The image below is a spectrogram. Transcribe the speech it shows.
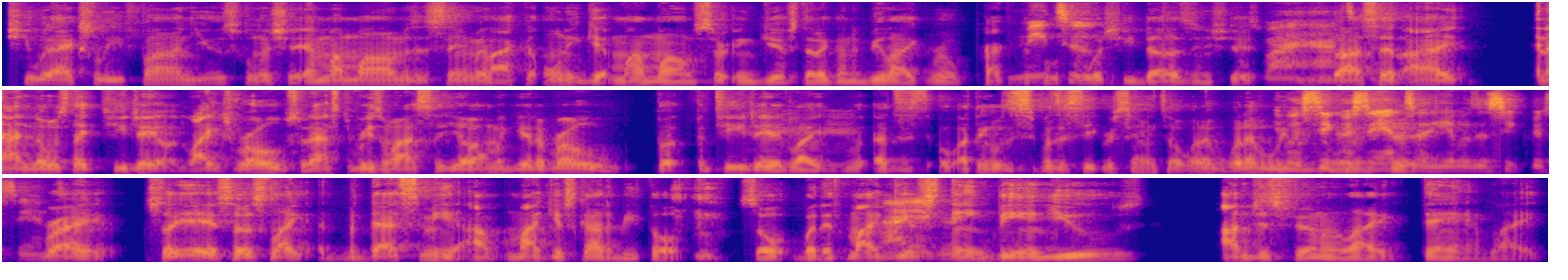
she would actually find useful and shit. And my mom is the same way. Like, I can only get my mom certain gifts that are gonna be like real practical to what she does and shit. I So I said, all right. And I noticed like TJ likes robes, so that's the reason why I said, "Yo, I'm gonna get a robe." But for TJ, it's like Mhm. I, just, I think it was was it Secret Santa, or whatever, whatever it we was was Secret Santa. shit. It was a Secret Santa. Right. So yeah, so it's like, but that's me. I, my gifts got to be thoughtful. So, but if my I gifts agree. ain't being used, I'm just feeling like, damn, like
